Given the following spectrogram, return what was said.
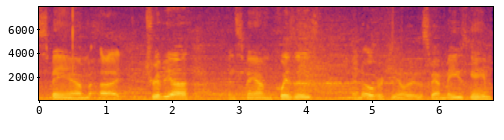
spam uh, trivia and spam quizzes. And over here, you know, there's a spam maze game.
